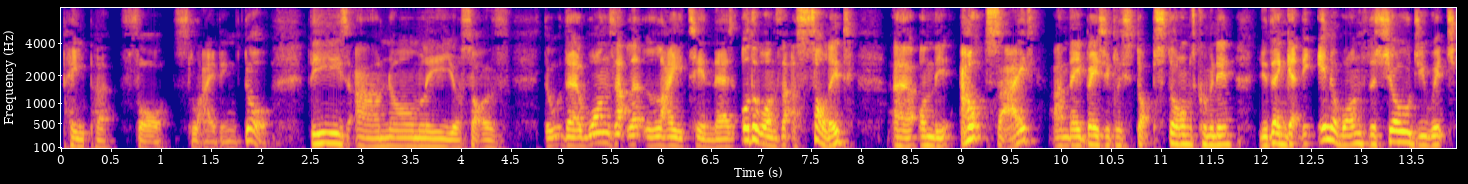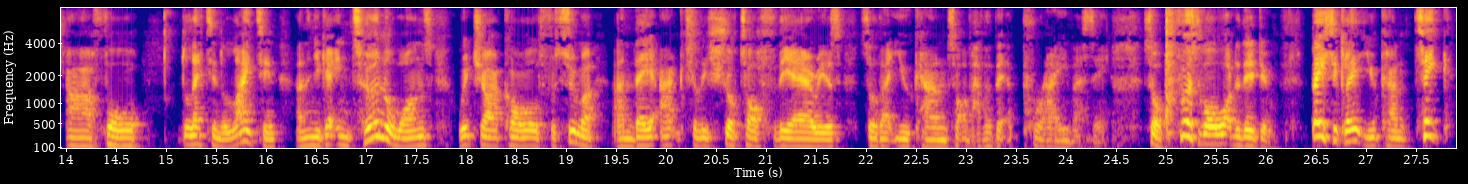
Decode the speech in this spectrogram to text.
paper for sliding door. These are normally your sort of they're ones that let light in. There's other ones that are solid uh, on the outside and they basically stop storms coming in. You then get the inner ones, the shoji, which are for letting the light in and then you get internal ones which are called fusuma and they actually shut off the areas so that you can sort of have a bit of privacy. So first of all what do they do? Basically you can take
